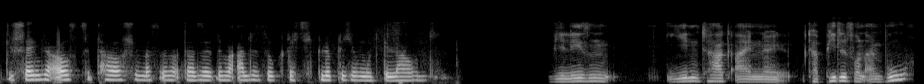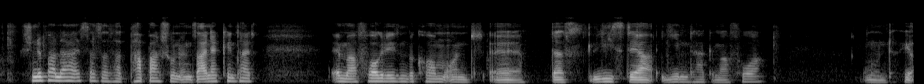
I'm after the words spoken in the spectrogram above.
die Geschenke auszutauschen. Das immer, da sind immer alle so richtig glücklich und gut gelaunt. Wir lesen jeden Tag ein Kapitel von einem Buch. Schnipperle heißt das. Das hat Papa schon in seiner Kindheit immer vorgelesen bekommen und äh, das liest er jeden Tag immer vor. Und ja.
